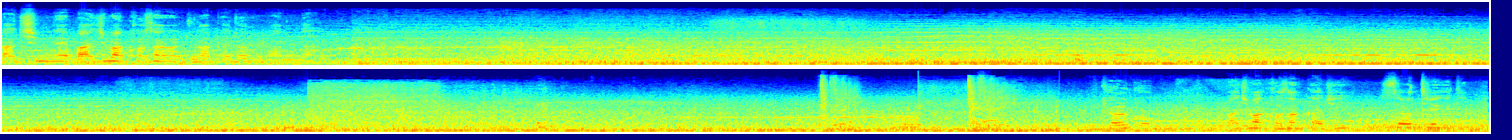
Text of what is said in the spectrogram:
마침내 마지막 거상을 눈앞에 둔 완다. 마지막 거상까지 쓰러뜨리게 됩니다.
